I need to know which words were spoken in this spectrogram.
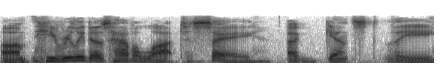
um, he really does have a lot to say against the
